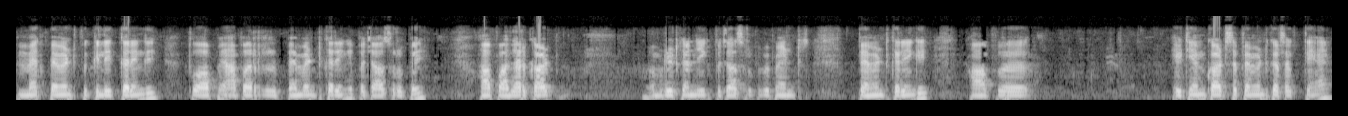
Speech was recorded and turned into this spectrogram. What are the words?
मैक पेमेंट पे क्लिक करेंगे तो आप यहाँ पर पेमेंट करेंगे पचास रुपये आप आधार कार्ड अपडेट करने के पचास रुपये पेमेंट पेमेंट करेंगे। आप एटीएम कार्ड से पेमेंट कर सकते हैं,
